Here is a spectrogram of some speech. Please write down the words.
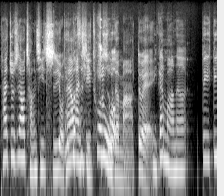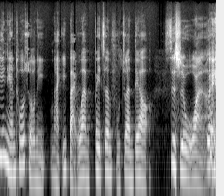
他就是要长期持有，他要自己住的嘛。对，你干嘛呢？第第一年脱手，你买一百万，被政府赚掉四十五万啊？对，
